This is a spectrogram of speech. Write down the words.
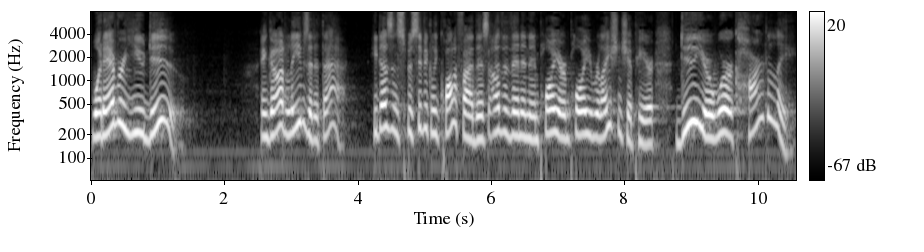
Whatever you do, and God leaves it at that. He doesn't specifically qualify this other than an employer employee relationship here. Do your work heartily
